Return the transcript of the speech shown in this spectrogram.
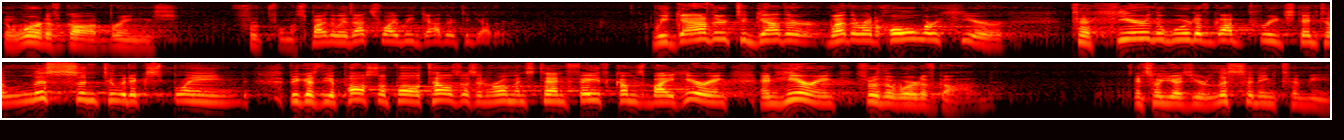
The Word of God brings fruitfulness. By the way, that's why we gather together. We gather together, whether at home or here, to hear the Word of God preached and to listen to it explained. Because the Apostle Paul tells us in Romans 10 faith comes by hearing, and hearing through the Word of God. And so, as you're listening to me,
